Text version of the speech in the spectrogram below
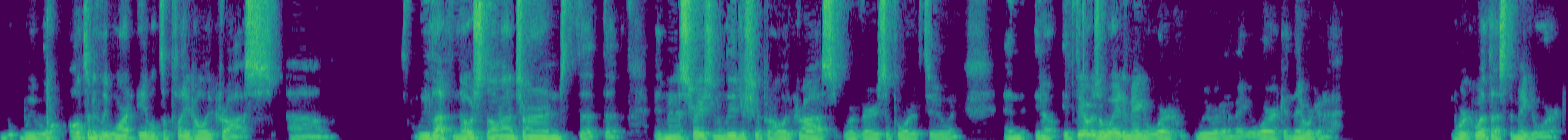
we ultimately weren't able to play at holy cross um, we left no stone unturned. The the administration and leadership at Holy Cross were very supportive too, and and you know if there was a way to make it work, we were going to make it work, and they were going to work with us to make it work.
